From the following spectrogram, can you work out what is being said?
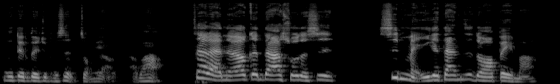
那个对不对就不是很重要了，好不好？再来呢，要跟大家说的是，是每一个单字都要背吗？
